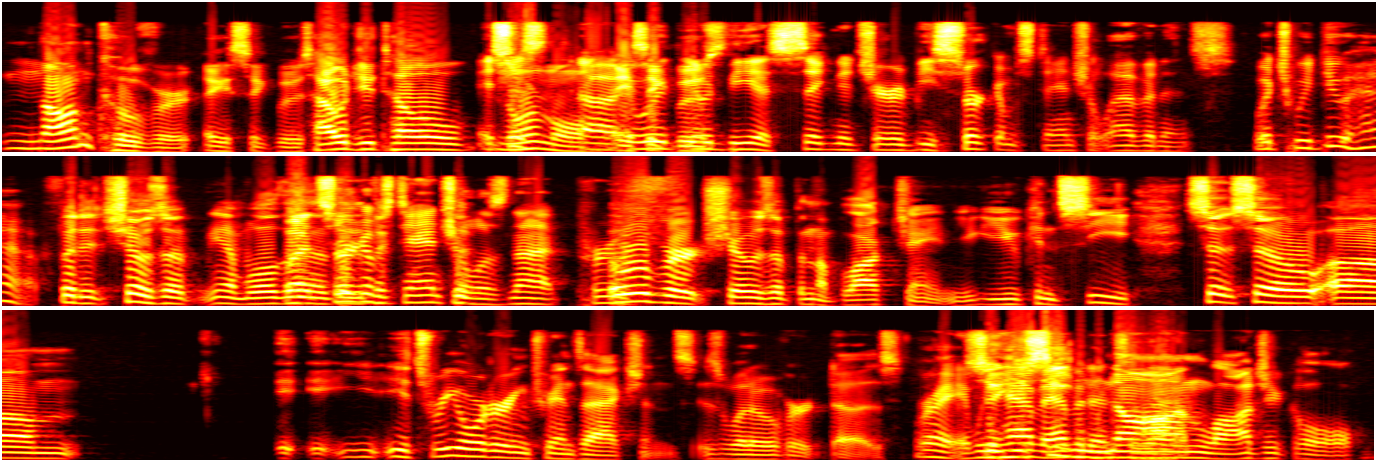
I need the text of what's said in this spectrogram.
non-covert ASIC boost. How would you tell It's normal just, uh, ASIC it, would, it would be a signature, it'd be circumstantial evidence, which we do have. But it shows up. Yeah, well, the, But the- the- circumstantial is not proof. overt shows up in the blockchain. You, you can see so so um, it, it- it's reordering transactions is what overt does. Right, and so we you have see evidence non-logical.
